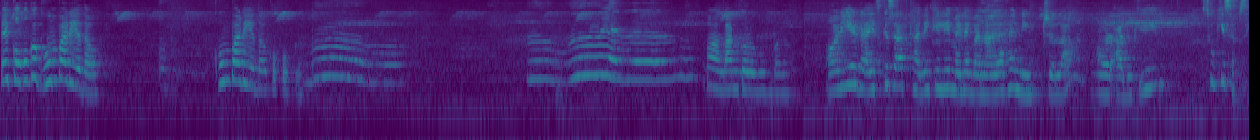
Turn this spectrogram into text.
এই কোকোকে ঘুম পাড়িয়ে দাও। ঘুম পাড়িয়ে দাও কোকোকে। हाँ गान करो, घूम पाड़ो। और ये राइस के साथ खाने के लिए मैंने बनाया है न्यूट्रला और आलू की सूखी सब्ज़ी।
